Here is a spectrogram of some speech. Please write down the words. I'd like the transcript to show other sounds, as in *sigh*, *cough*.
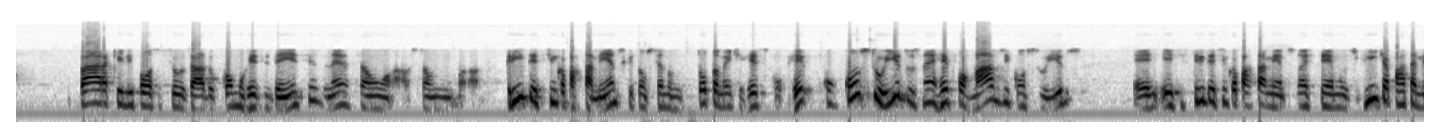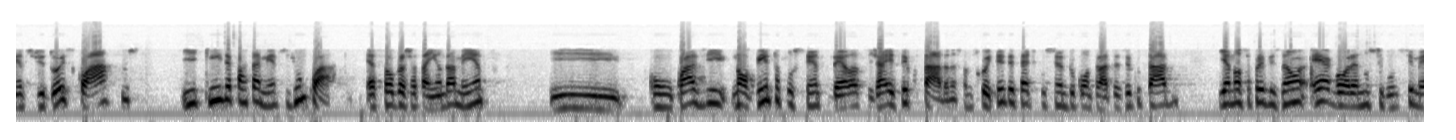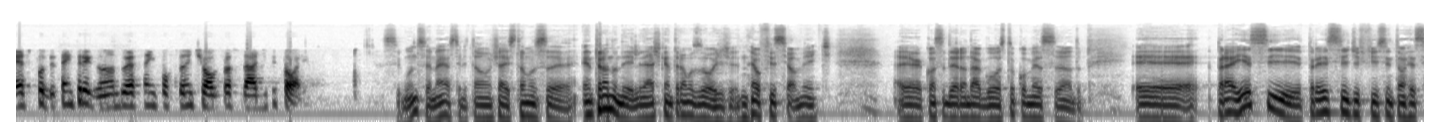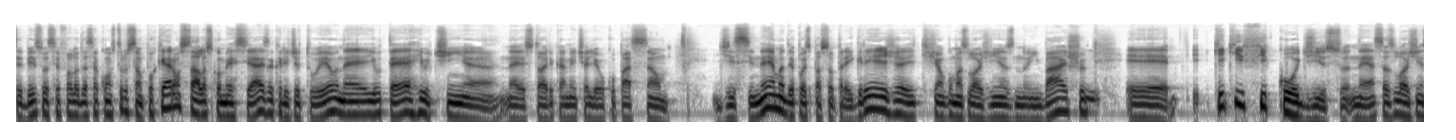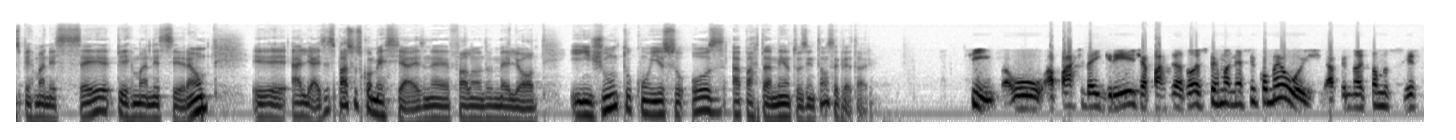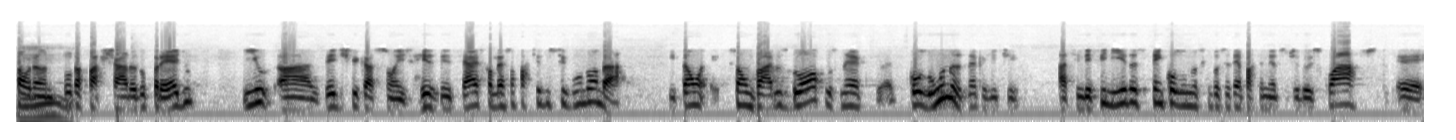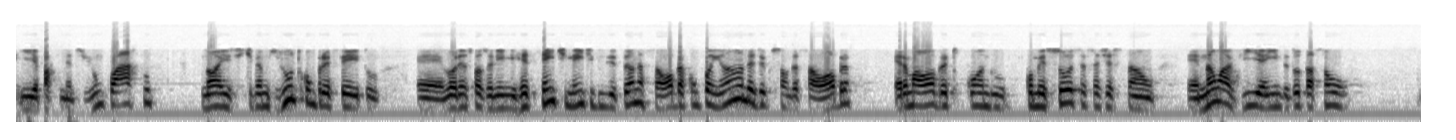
para que ele possa ser usado como residências, né? São, são 35 apartamentos que estão sendo totalmente reconstruídos, né, reformados e construídos. É, esses 35 apartamentos, nós temos 20 apartamentos de dois quartos e 15 apartamentos de um quarto. Essa obra já está em andamento e com quase 90% delas já executada. Nós estamos com 87% do contrato executado e a nossa previsão é agora, no segundo semestre, poder estar entregando essa importante obra para a cidade de Vitória. Segundo semestre, então já estamos uh, entrando nele, né? Acho que entramos hoje, né, *laughs* oficialmente, é, considerando agosto começando. É, para esse, esse edifício, então, receber, se você falou dessa construção, porque eram salas comerciais, acredito eu, né? E o térreo tinha, né, historicamente, ali a ocupação de cinema, depois passou para a igreja e tinha algumas lojinhas no embaixo. O é, que, que ficou disso? Né? Essas lojinhas permanecer, permanecerão, é, aliás, espaços comerciais, né, falando melhor, e junto com isso os apartamentos, então, secretário? Sim, o, a parte da igreja, a parte das lojas permanecem como é hoje. Nós estamos restaurando hum. toda a fachada do prédio e as edificações residenciais começam a partir do segundo andar. Então, são vários blocos, né, colunas, né, que a gente, assim, definidas. Tem colunas que você tem apartamentos de dois quartos é, e apartamentos de um quarto. Nós estivemos junto com o prefeito é, Lourenço Pasolini recentemente visitando essa obra, acompanhando a execução dessa obra. Era uma obra que, quando começou essa gestão, é, não havia ainda dotação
